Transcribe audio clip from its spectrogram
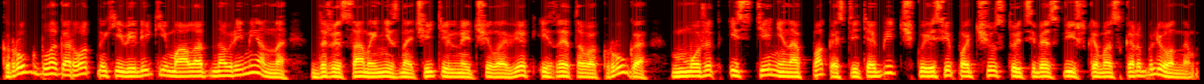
«Круг благородных и великий мало одновременно. Даже самый незначительный человек из этого круга может из тени напакостить обидчику, если почувствует себя слишком оскорбленным.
